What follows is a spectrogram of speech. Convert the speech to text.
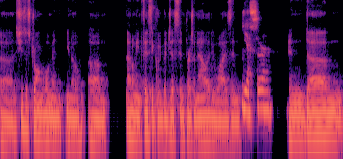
uh, she's a strong woman. You know, um, I don't mean physically, but just in personality wise. And yes, sir. And um,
